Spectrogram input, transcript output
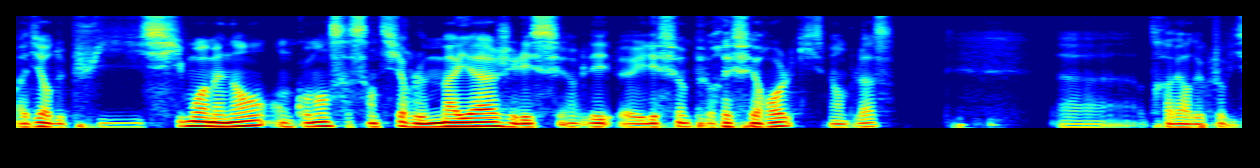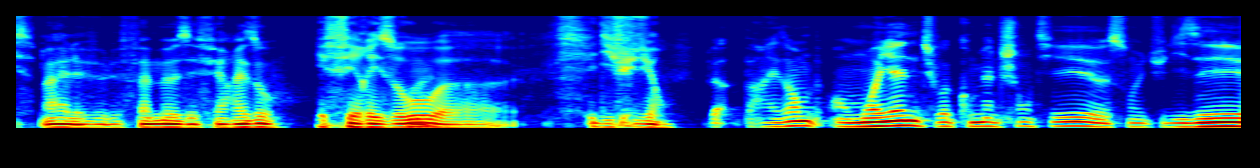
on va dire depuis six mois maintenant, on commence à sentir le maillage et l'effet les, et l'effet un peu référol qui se met en place euh, au travers de Clovis. Ouais, le, le fameux effet réseau. Effet réseau Ouais. euh, et diffusion. Bah, Par exemple, en moyenne, tu vois combien de chantiers euh, sont utilisés,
